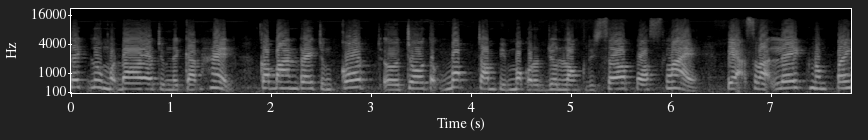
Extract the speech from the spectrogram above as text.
កិច្ចលុះមកដល់ចំណុចកាត់ហេតុក៏បានរែកចង្កូតចូលទៅបុកចំពីមុខរថយន្ត Long Cruiser ពណ៌ស្លែពាក់ស្លាកលេខភ្នំពេញ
